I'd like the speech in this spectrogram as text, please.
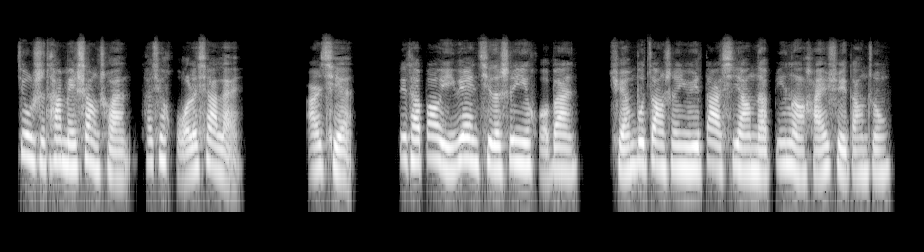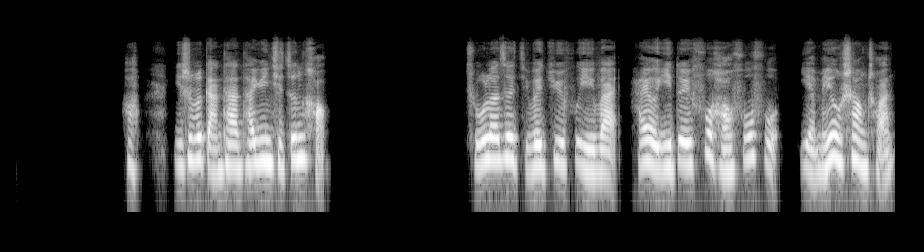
就是他没上船，他却活了下来，而且对他抱以怨气的生意伙伴全部葬身于大西洋的冰冷海水当中。哈，你是不是感叹他运气真好？除了这几位巨富以外，还有一对富豪夫妇也没有上船。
